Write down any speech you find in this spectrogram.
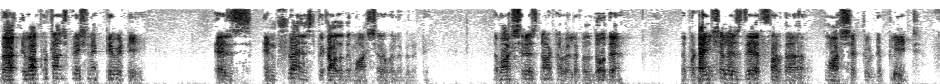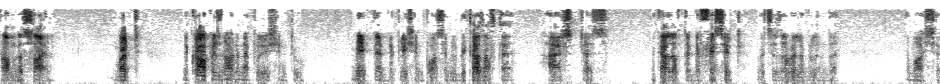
The evapotranspiration activity is influenced because of the moisture availability. The moisture is not available though the, the potential is there for the moisture to deplete from the soil, but the crop is not in a position to make that depletion possible because of the higher stress, because of the deficit which is available in the, the moisture,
